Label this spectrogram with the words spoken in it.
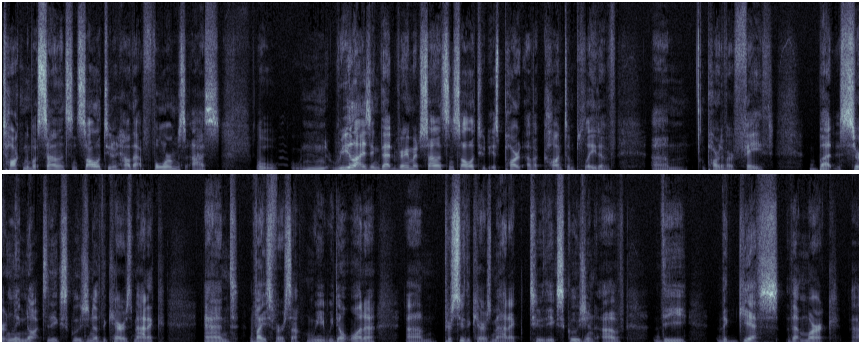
talking about silence and solitude and how that forms us realizing that very much silence and solitude is part of a contemplative um, part of our faith but certainly not to the exclusion of the charismatic and vice versa. We we don't want to um, pursue the charismatic to the exclusion of the the gifts that mark uh,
